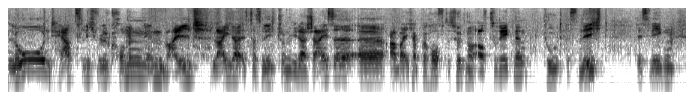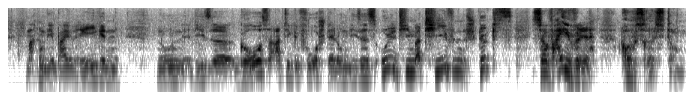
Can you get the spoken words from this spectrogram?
Hallo und herzlich willkommen im Wald. Leider ist das Licht schon wieder scheiße, äh, aber ich habe gehofft, es hört noch auf zu regnen. Tut es nicht. Deswegen machen wir bei Regen nun diese großartige Vorstellung dieses ultimativen Stücks Survival-Ausrüstung.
